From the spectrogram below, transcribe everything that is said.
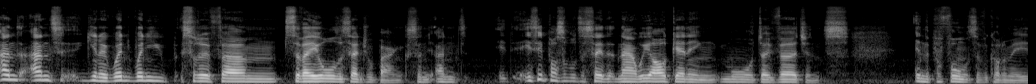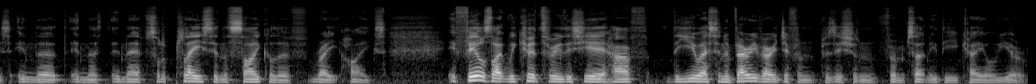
And and you know when when you sort of um, survey all the central banks and and it, is it possible to say that now we are getting more divergence in the performance of economies in the in the in their sort of place in the cycle of rate hikes? It feels like we could through this year have the US in a very very different position from certainly the UK or Europe.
